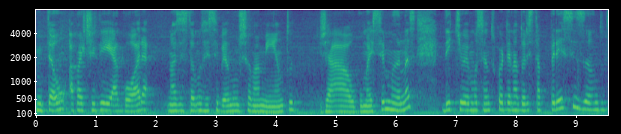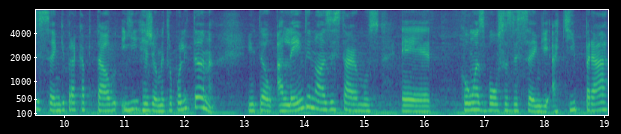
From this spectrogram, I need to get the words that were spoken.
Então, a partir de agora, nós estamos recebendo um chamamento já há algumas semanas de que o Hemocentro Coordenador está precisando de sangue para a capital e região metropolitana. Então, além de nós estarmos é, com as bolsas de sangue aqui para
